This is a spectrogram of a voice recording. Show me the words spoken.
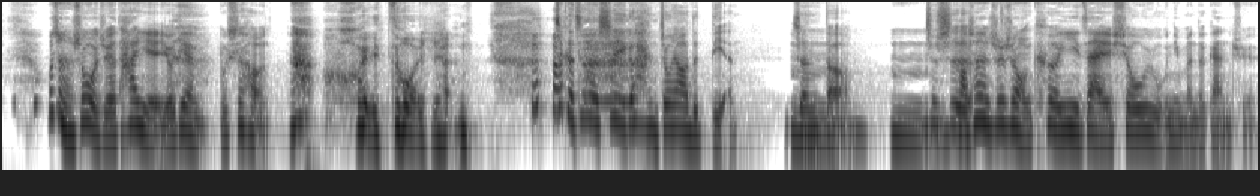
我只能说，我觉得他也有点不是很 会做人。这个真的是一个很重要的点，真的，嗯，就是好像就是这种刻意在羞辱你们的感觉。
